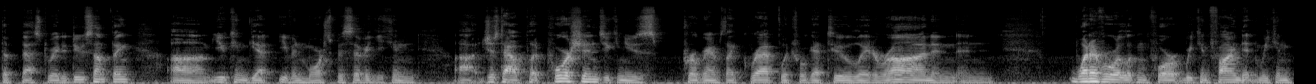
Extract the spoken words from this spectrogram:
the best way to do something. Um, you can get even more specific. You can uh, just output portions. You can use programs like grep, which we'll get to later on, and, and whatever we're looking for, we can find it and we can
